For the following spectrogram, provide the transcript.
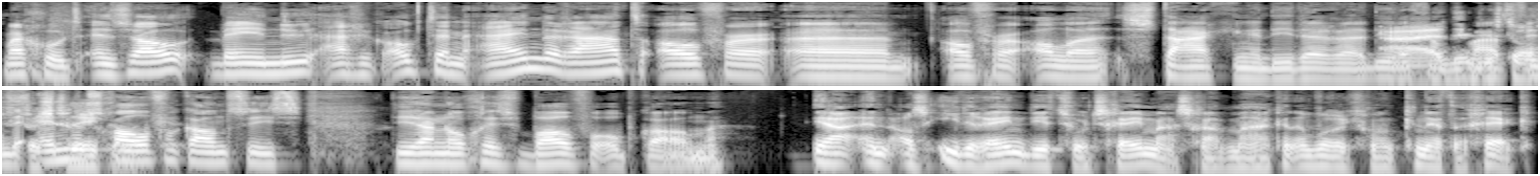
Maar goed, en zo ben je nu eigenlijk ook ten einde raad over, eh, over alle stakingen die er, eh, die Ah, er toch plaatsvinden. En de schoolvakanties die daar nog eens bovenop komen. Ja, en als iedereen dit soort schema's gaat maken, dan word ik gewoon knettergek.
